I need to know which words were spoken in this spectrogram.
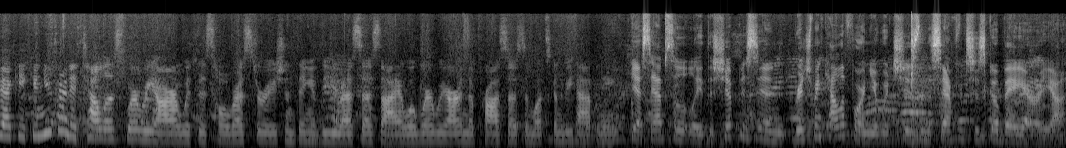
Becky, can you kind of tell us where we are with this whole restoration thing of the USS Iowa, where we are in the process and what's going to be happening? Yes, absolutely. The ship is in Richmond, California, which is in the San Francisco Bay Area.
